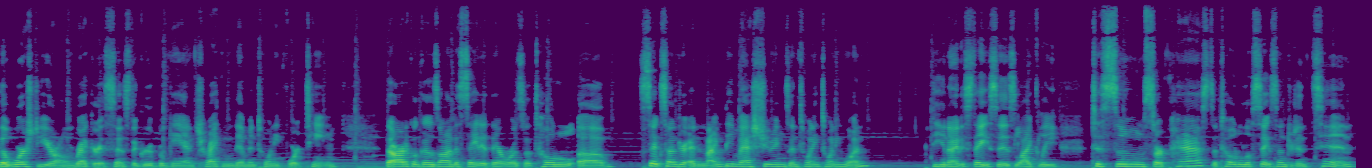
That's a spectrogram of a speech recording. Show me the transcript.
the worst year on record since the group began tracking them in 2014. The article goes on to say that there was a total of 690 mass shootings in 2021. The United States is likely to soon surpass the total of 610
